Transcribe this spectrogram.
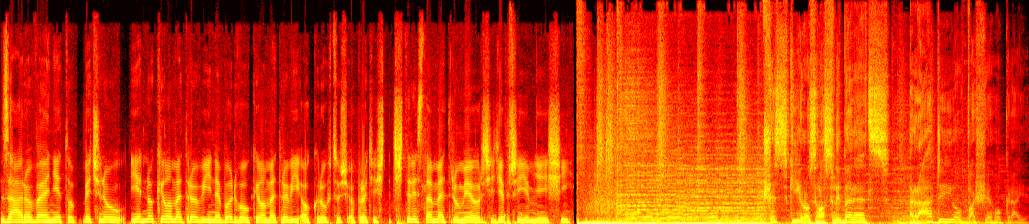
Zároveň je to většinou jednokilometrový nebo dvoukilometrový okruh, což oproti 400 metrům je určitě příjemnější. Český rozhlas Liberec, rádio vašeho kraje.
